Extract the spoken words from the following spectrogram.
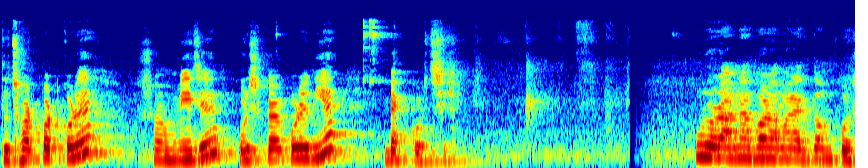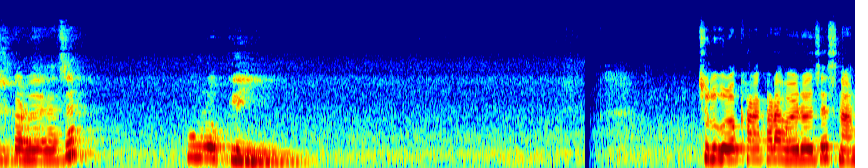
তো ঝটপট করে সব মেজে পরিষ্কার করে নিয়ে ব্যাক করছি। পুরো রান্নাঘর আমার একদম পরিষ্কার হয়ে গেছে। পুরো ক্লিন চুলগুলো খাড়া খাড়া হয়ে রয়েছে স্নান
